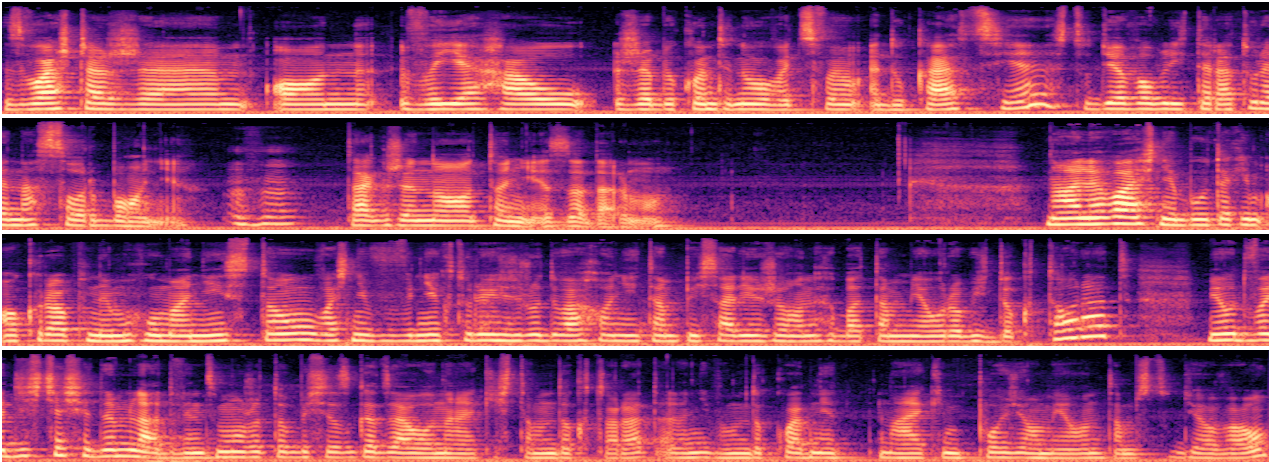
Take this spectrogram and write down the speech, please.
Zwłaszcza, że on wyjechał, żeby kontynuować swoją edukację, studiował literaturę na Sorbonie. Mhm. Także no to nie jest za darmo. No ale właśnie, był takim okropnym humanistą. Właśnie w niektórych źródłach oni tam pisali, że on chyba tam miał robić doktorat. Miał 27 lat, więc może to by się zgadzało na jakiś tam doktorat, ale nie wiem dokładnie na jakim poziomie on tam studiował.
